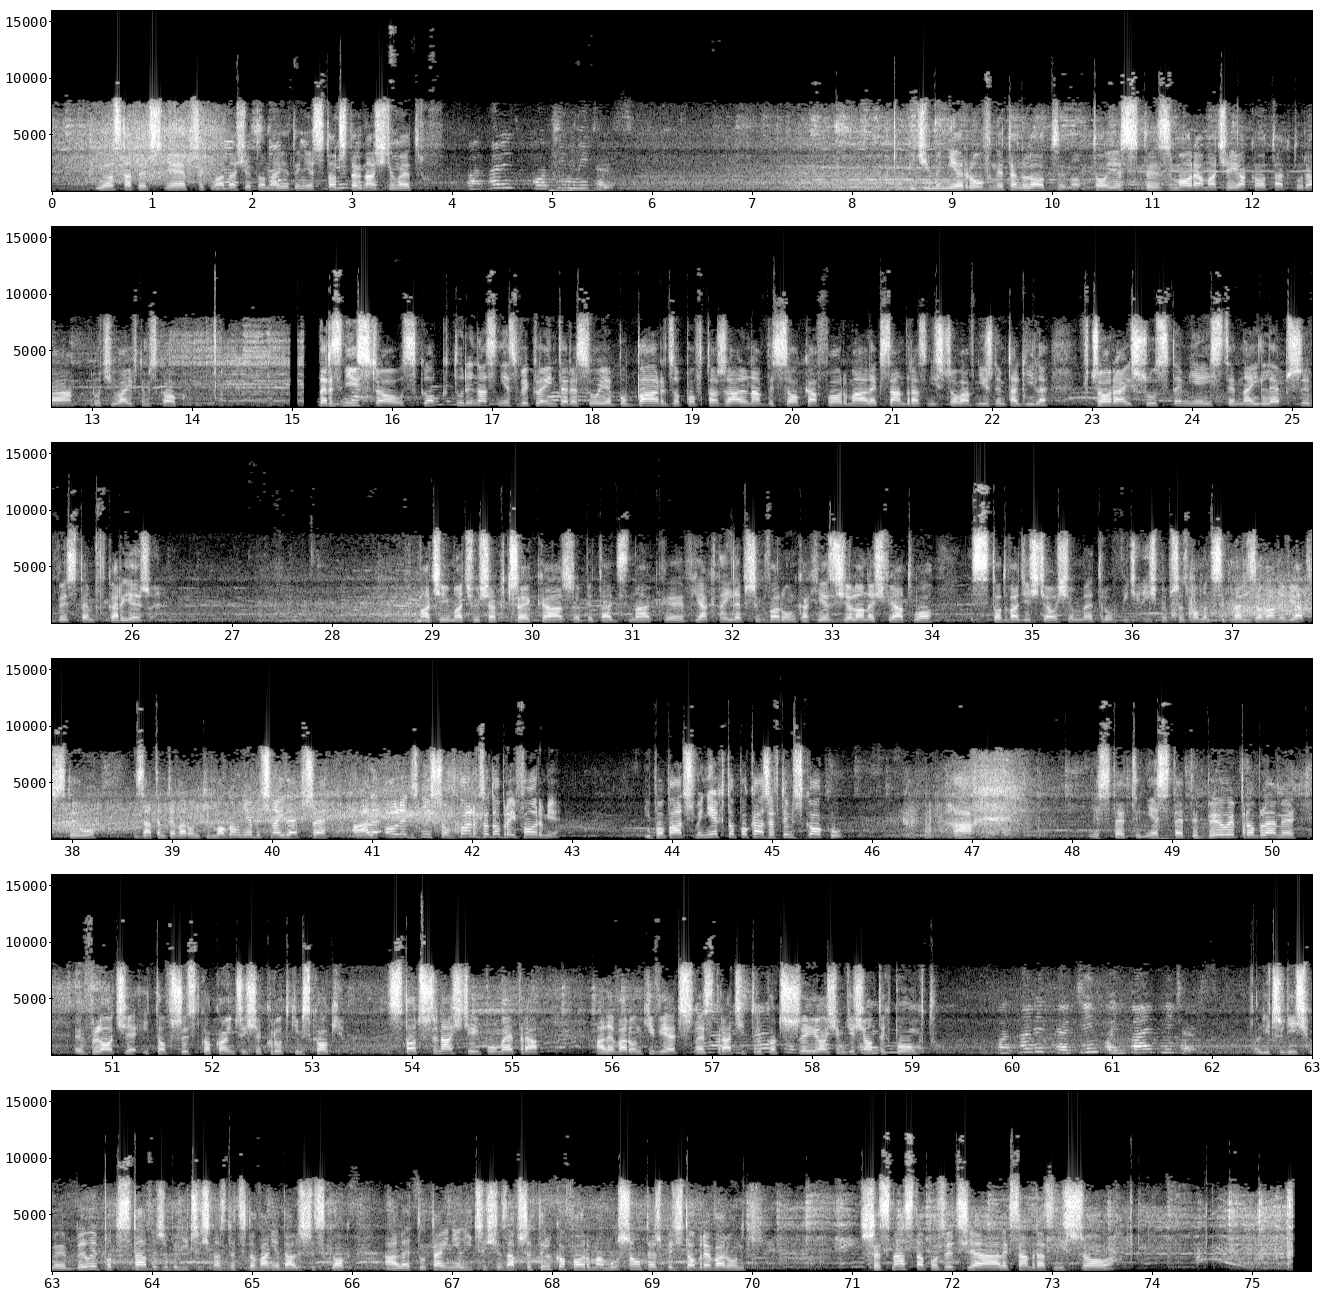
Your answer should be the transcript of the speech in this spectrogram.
i ostatecznie przekłada się to na jedynie 114 metrów. Widzimy nierówny ten lot. No, to jest zmora Macieja Kota, która wróciła i w tym skoku. Aleksander zniszczał skok, który nas niezwykle interesuje, bo bardzo powtarzalna, wysoka forma Aleksandra zniszczała w Niżnym Tagile. Wczoraj szóste miejsce, najlepszy występ w karierze. Maciej Maciusiak czeka, żeby dać znak e, w jak najlepszych warunkach. Jest zielone światło, 128 metrów. Widzieliśmy przez moment sygnalizowany wiatr z tyłu, zatem te warunki mogą nie być najlepsze, ale Olek zniszczał w bardzo dobrej formie. I popatrzmy, niech to pokaże w tym skoku. Ach, niestety, niestety były problemy w locie i to wszystko kończy się krótkim skokiem. 113,5 metra, ale warunki wieczne. Straci tylko 3,8 punktu. liczyliśmy, były podstawy, żeby liczyć na zdecydowanie dalszy skok, ale tutaj nie liczy się zawsze tylko forma, muszą też być dobre warunki. 16 pozycja Aleksandra Zniszczoła.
